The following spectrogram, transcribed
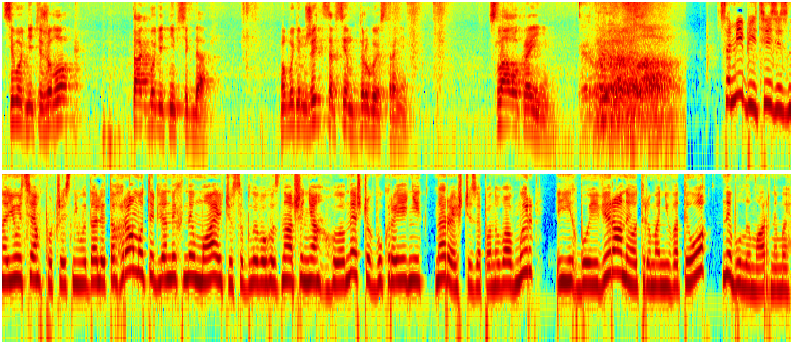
сегодня тяжело, так будет не всегда. Мы будем жить совсем в другой стране. Слава Украине! Самі бійці зізнаються, почесні медалі та грамоти для них не мають особливого значення. Головне, щоб в Україні нарешті запанував мир, і їх бойові рани, отримані в АТО, не були марними.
